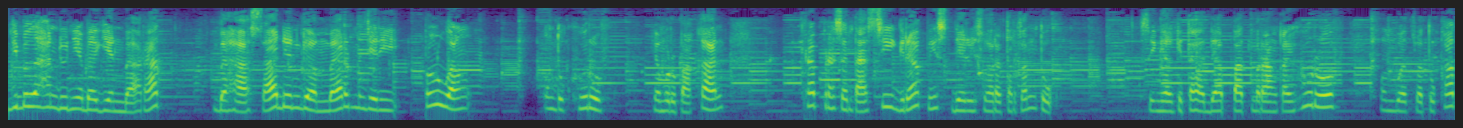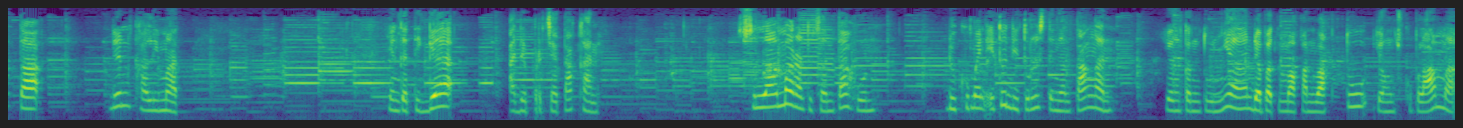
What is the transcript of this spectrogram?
di belahan dunia bagian barat, bahasa dan gambar menjadi peluang untuk huruf yang merupakan representasi grafis dari suara tertentu. Sehingga kita dapat merangkai huruf, membuat suatu kata, dan kalimat. Yang ketiga, ada percetakan. Selama ratusan tahun, dokumen itu ditulis dengan tangan, yang tentunya dapat memakan waktu yang cukup lama.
